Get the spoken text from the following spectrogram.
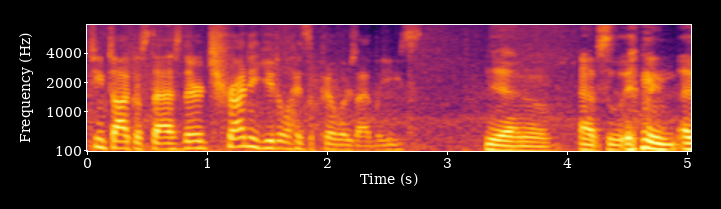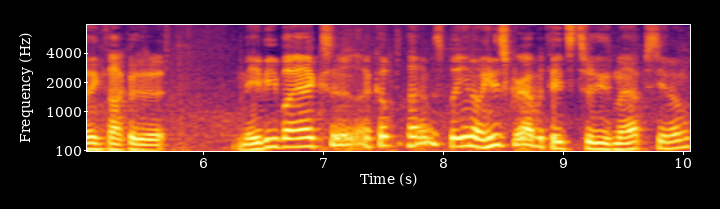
Team Taco Stash they're trying to utilize the pillars at least. yeah, no, absolutely. I mean, I think Taco did it maybe by accident a couple times, but you know, he just gravitates to these maps. You know,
